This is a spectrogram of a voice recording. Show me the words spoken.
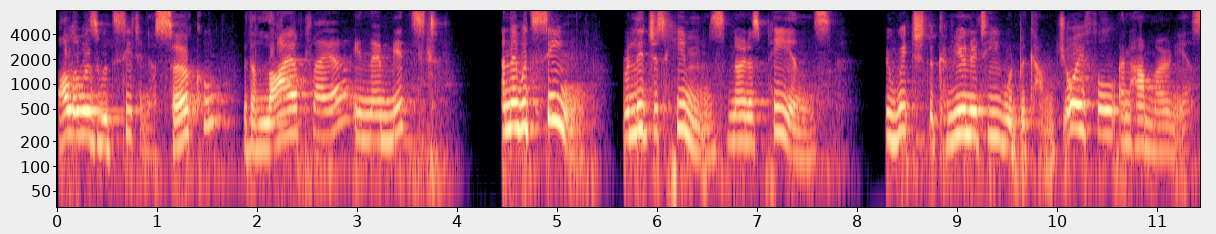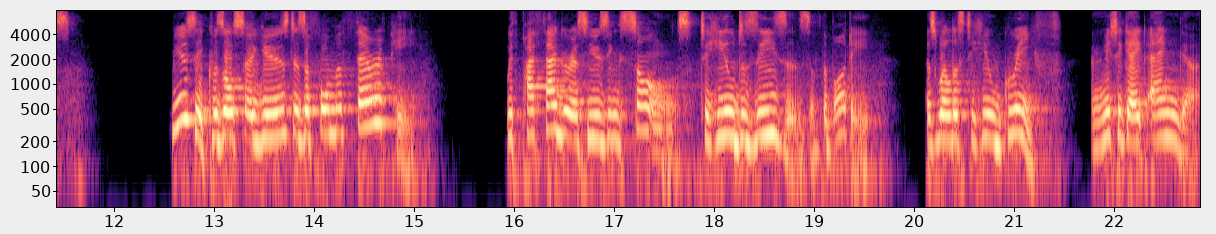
Followers would sit in a circle with a lyre player in their midst, and they would sing religious hymns known as paeans, through which the community would become joyful and harmonious. Music was also used as a form of therapy with Pythagoras using songs to heal diseases of the body, as well as to heal grief and mitigate anger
